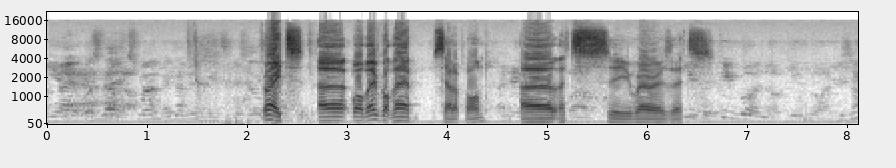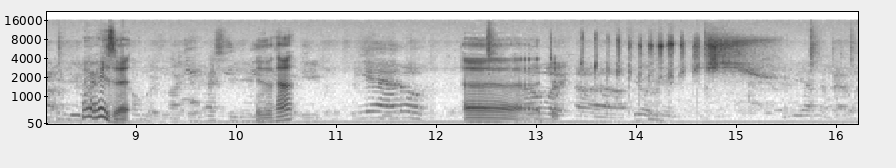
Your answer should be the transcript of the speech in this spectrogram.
yeah. what's next, man? Right, uh, well they've got their setup on. Uh, let's see, where is it? Keep going though. Keep going. Where is it? Is Is it that? Yeah, Uh, d- wait, uh, maybe that's a bad one.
